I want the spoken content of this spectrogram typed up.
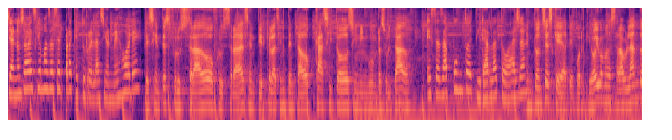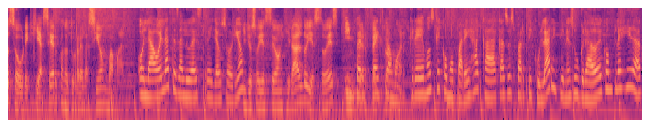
¿Ya no sabes qué más hacer para que tu relación mejore? ¿Te sientes frustrado o frustrada al sentir que lo has intentado casi todo sin ningún resultado? ¿Estás a punto de tirar la toalla? Entonces quédate porque hoy vamos a estar hablando sobre qué hacer cuando tu relación va mal. Hola, hola, te saluda Estrella Osorio. Y yo soy Esteban Giraldo y esto es Imperfecto, Amor. Creemos que como pareja cada caso es particular y tiene su grado de complejidad.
